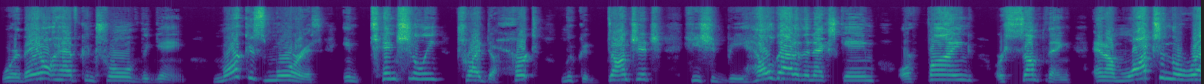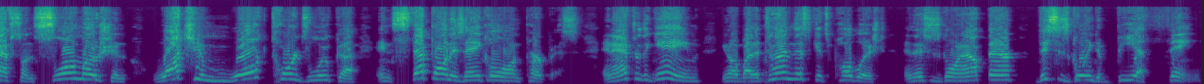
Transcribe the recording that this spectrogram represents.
where they don't have control of the game. Marcus Morris intentionally tried to hurt Luka Doncic. He should be held out of the next game or fined or something. And I'm watching the refs on slow motion watch him walk towards Luka and step on his ankle on purpose. And after the game, you know, by the time this gets published and this is going out there, this is going to be a thing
